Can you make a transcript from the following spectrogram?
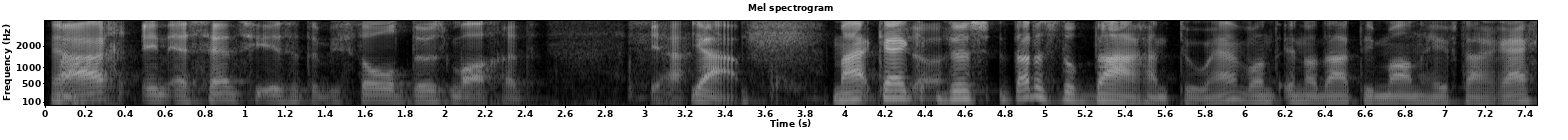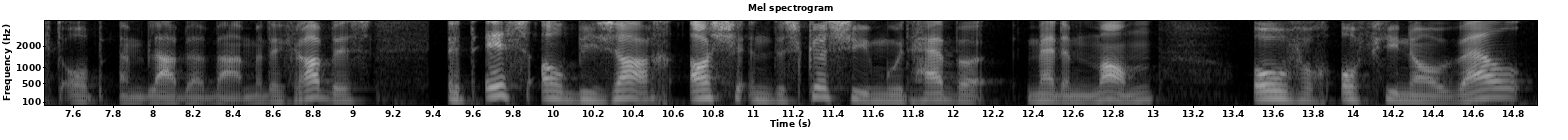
Ja. Maar in essentie is het een pistool, dus mag het. Ja, Ja, maar kijk, dus dat is tot daar aan toe. Hè? Want inderdaad, die man heeft daar recht op en bla bla bla. Maar de grap is, het is al bizar als je een discussie moet hebben met een man over of je nou wel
